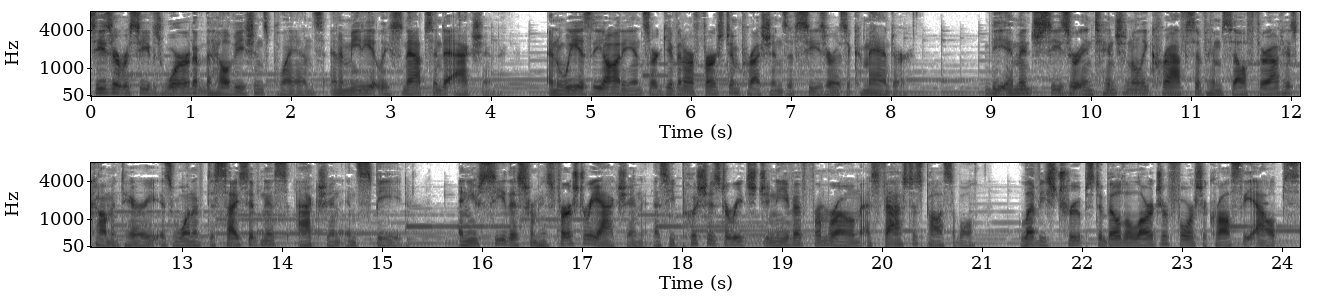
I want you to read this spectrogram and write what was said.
Caesar receives word of the Helvetians' plans and immediately snaps into action, and we as the audience are given our first impressions of Caesar as a commander. The image Caesar intentionally crafts of himself throughout his commentary is one of decisiveness, action, and speed. And you see this from his first reaction as he pushes to reach Geneva from Rome as fast as possible, levies troops to build a larger force across the Alps,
